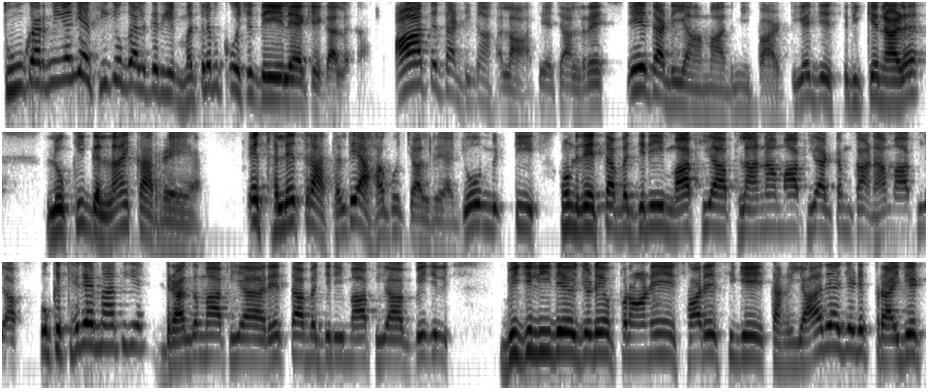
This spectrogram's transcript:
ਤੂੰ ਕਰਨੀ ਆ ਕਿ ਅਸੀਂ ਕਿਉਂ ਗੱਲ ਕਰੀਏ? ਮਤਲਬ ਕੁਝ ਦੇ ਲੈ ਕੇ ਗੱਲ ਕਰ। ਆ ਤੇ ਤੁਹਾਡੀਆਂ ਹਾਲਾਤ ਆ ਚੱਲ ਰਹੇ, ਇਹ ਤੁਹਾਡੀ ਆਮ ਆਦਮੀ ਪਾਰਟੀ ਹੈ, ਜਿਸ ਤਰੀਕੇ ਨਾਲ ਲੋਕੀ ਗੱਲਾਂ ਕਰ ਰਹੇ ਆ। ਇਹ ਥੱਲੇ ਧਰਾਤਲ ਤੇ ਆਹ ਕੁਝ ਚੱਲ ਰਿਹਾ, ਜੋ ਮਿੱਟੀ ਹੁਣ ਰੇਤਾ ਬਜਰੀ, ਮਾਫੀਆ, ਫਲਾਣਾ ਮਾਫੀਆ, ਟਮਕਾਣਾ ਮਾਫੀਆ, ਉਹ ਕਿੱਥੇ ਗਏ ਮਾਫੀਆ ਡਰੱਗ ਮਾਫੀਆ, ਰੇਤਾ ਬਜਰੀ ਮਾਫੀਆ, ਬਿਜਲੀ ਬਿਜਲੀ ਦੇ ਜਿਹੜੇ ਉਹ ਪੁਰਾਣੇ ਸਾਰੇ ਸੀਗੇ, ਤੁਹਾਨੂੰ ਯਾਦ ਹੈ ਜਿਹੜੇ ਪ੍ਰਾਈਵੇਟ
